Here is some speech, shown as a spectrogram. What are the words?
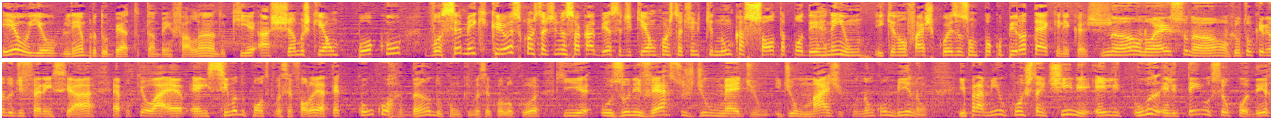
eu e eu lembro do Beto também falando que achamos que é um pouco. Você meio que criou esse Constantine na sua cabeça de que é um Constantine que nunca solta poder nenhum e que não faz coisas um pouco pirotécnicas. Não, não é isso não. O que eu tô querendo diferenciar é porque eu, é, é cima do ponto que você falou e até concordando com o que você colocou, que os universos de um médium e de um mágico não combinam. E pra mim o Constantine, ele, ele tem o seu poder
